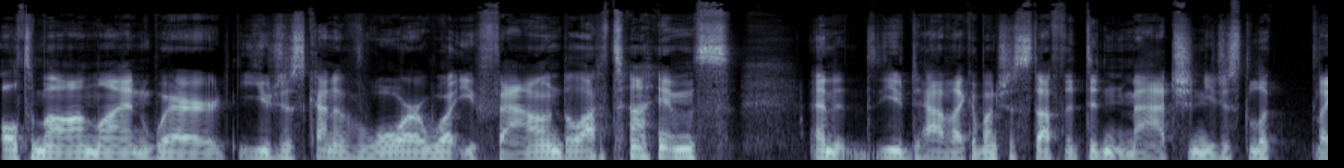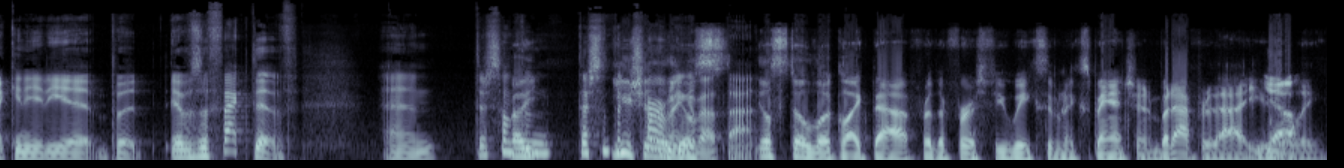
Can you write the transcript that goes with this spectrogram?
Ultima Online where you just kind of wore what you found a lot of times, and you'd have like a bunch of stuff that didn't match, and you just looked like an idiot, but it was effective. And there's something there's something Usually charming you'll, about that. You'll still look like that for the first few weeks of an expansion, but after that, usually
